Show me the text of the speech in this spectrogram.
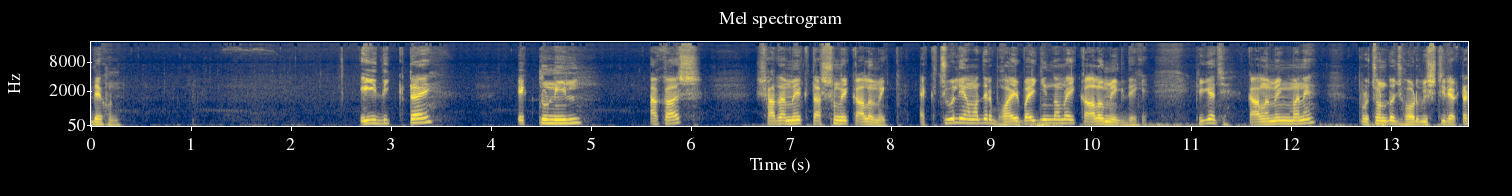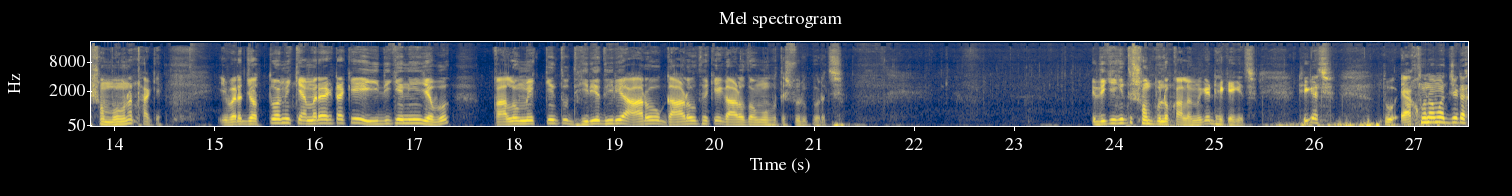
দেখুন। এই দিকটায় একটু নীল আকাশ, সাদা মেঘ, তার সঙ্গে কালো মেঘ। অ্যাকচুয়ালি আমাদের ভয় পাই কিন্তু আমরা এই কালো মেঘ দেখে। ঠিক আছে? কালো মেঘ মানে প্রচণ্ড ঝড় বৃষ্টির একটা সম্ভাবনা থাকে। এবারে যত আমি ক্যামেরাটাকে এই দিকে নিয়ে যাব, কালো মেঘ কিন্তু ধীরে ধীরে আরও গাঢ় থেকে গাঢ়তম হতে শুরু করেছে। এদিকে কিন্তু সম্পূর্ণ কালো মেঘে ঢেকে গেছে, ঠিক আছে? তো এখন আমার যেটা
